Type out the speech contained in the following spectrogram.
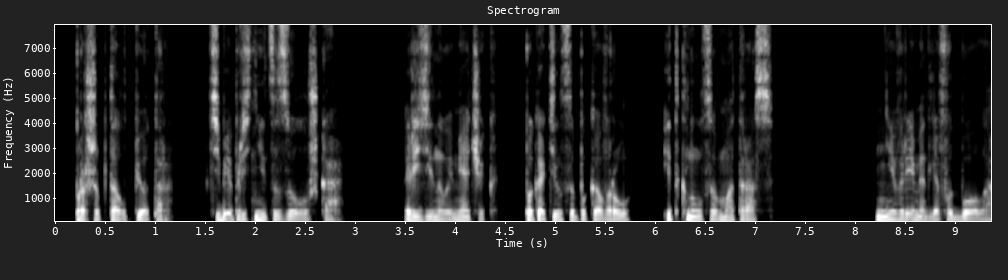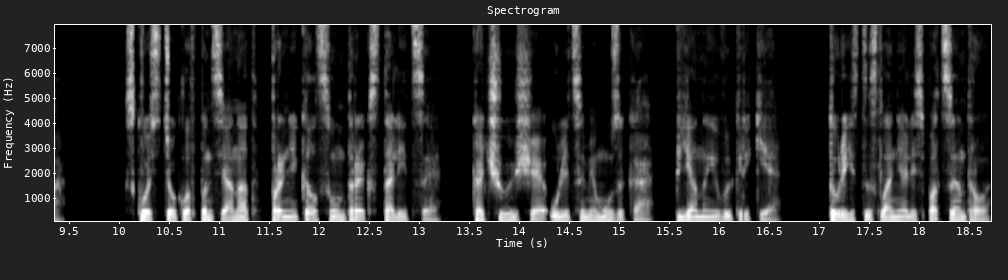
— прошептал Петр. «Тебе приснится Золушка». Резиновый мячик покатился по ковру и ткнулся в матрас. Не время для футбола. Сквозь стекла в пансионат проникал саундтрек столицы, кочующая улицами музыка, пьяные выкрики. Туристы слонялись по центру,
